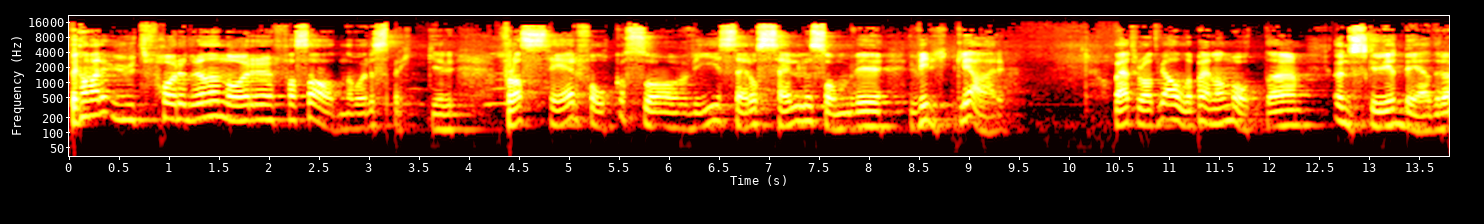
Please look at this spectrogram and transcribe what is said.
Det kan være utfordrende når fasadene våre sprekker. For da ser folk oss, og vi ser oss selv som vi virkelig er. Og jeg tror at vi alle på en eller annen måte ønsker å gi et bedre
